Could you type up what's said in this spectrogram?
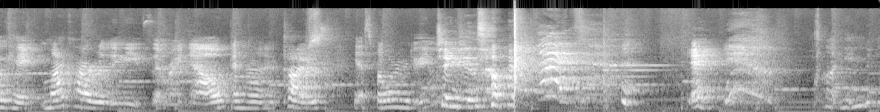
Okay, my car really needs them right now. And I, Tires. yes, but what am I doing? Change inside. okay. Climbing.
